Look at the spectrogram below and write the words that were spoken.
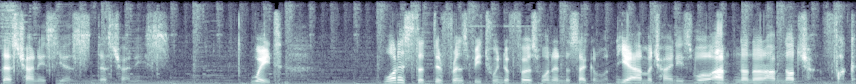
That's Chinese, yes, that's Chinese. Wait, what is the difference between the first one and the second one? Yeah, I'm a Chinese. Well, I'm no, no, I'm not. Fuck,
